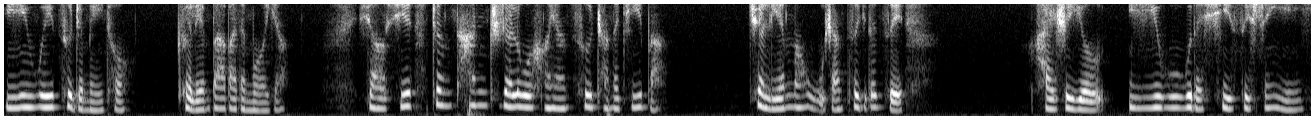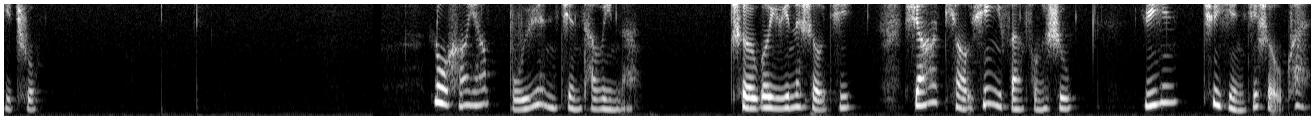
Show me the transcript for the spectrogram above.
余音微蹙着眉头，可怜巴巴的模样。小薛正贪吃着陆航阳粗长的鸡巴，却连忙捂上自己的嘴，还是有咿咿呜呜的细碎呻吟溢出。陆航阳不愿见他为难，扯过余音的手机，想要挑衅一番冯叔，余音却眼疾手快。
